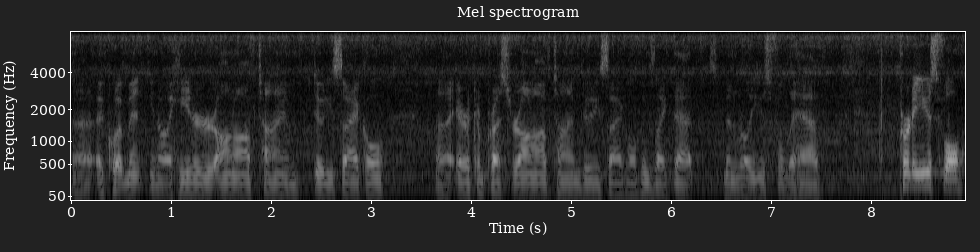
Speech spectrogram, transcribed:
uh, equipment. You know, a heater on-off time duty cycle, uh, air compressor on-off time duty cycle, things like that. It's been really useful to have. Pretty useful.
